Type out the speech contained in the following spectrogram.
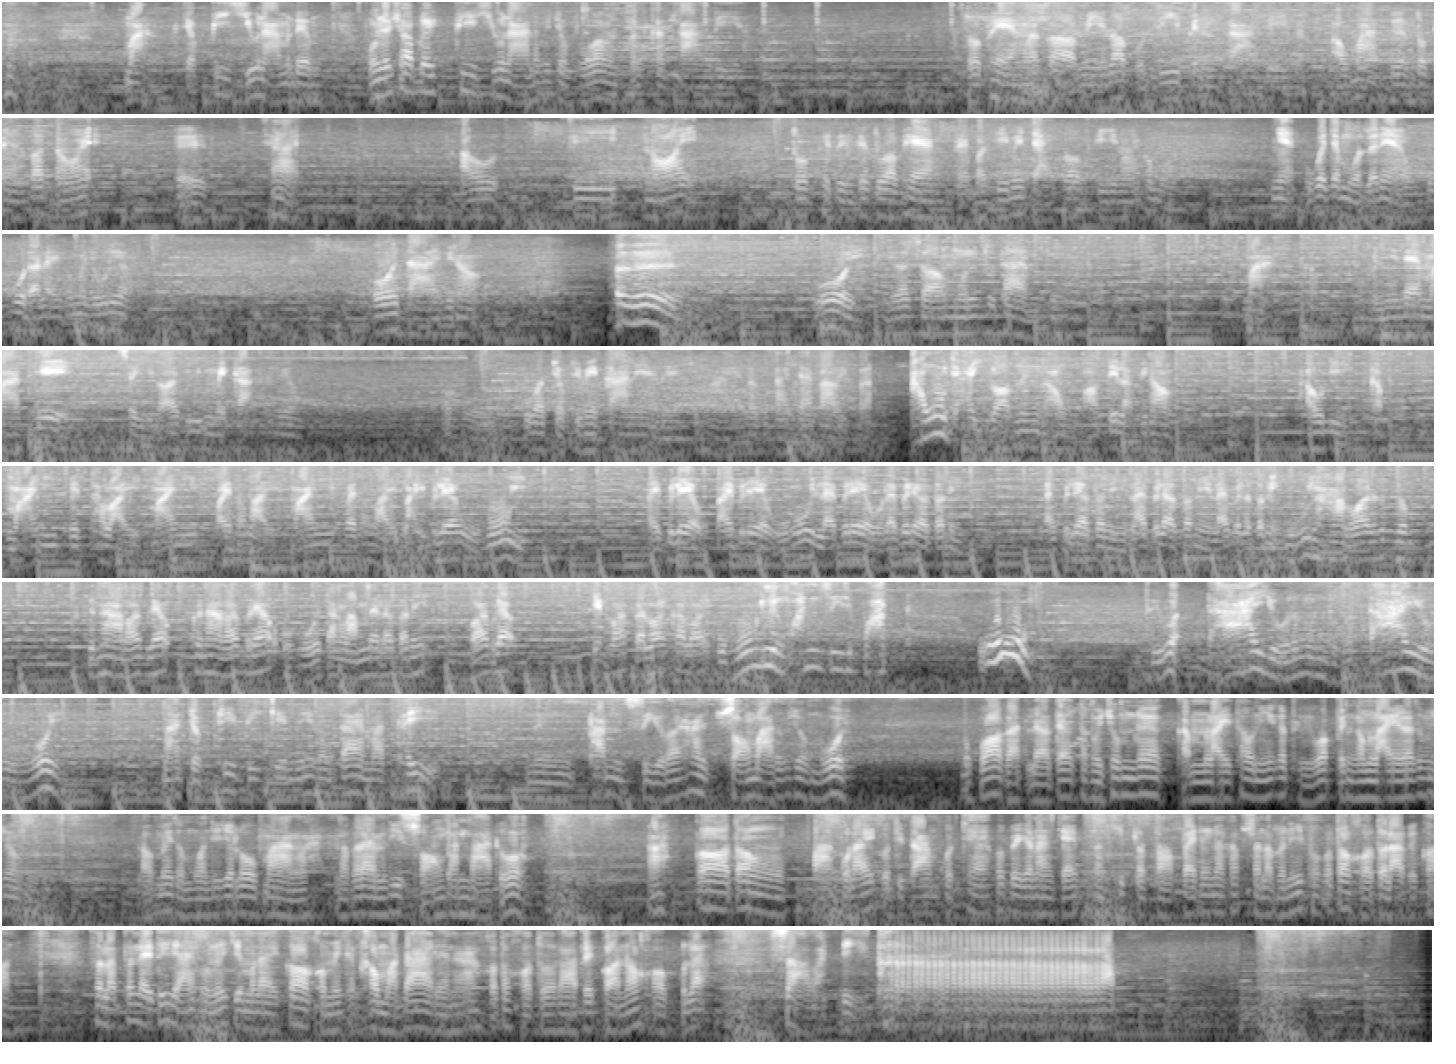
มาจับพี่คิ้วหนาเหมือนเดิม ผมจะชอบเลขพี่คิ้วหนาท่านะพี่ชมเพราะว่ามันเป็นกลางๆดี ตัวแพงแล้วก็มีรอบผลที่เป็นกลางดีแบบเอามากเกินตัวแพงก็น้อย เออใช่ เอาฟรีน้อย ตัวไปถึงจะตัวแพง แต่บางทีไม่จ่ายก็ฟรีน้อยก็หมด เนี่ยกูก็จะหมดแล้วเนี่ยกูพูดอะไรก็ไม่รู้เรื่องโอ้ยตายพี่น้องเออโอ้ยเหลือสองหมุนสุดท้ายเมื่อกี้มาวันนี้ได้มาที่ 400 ที่เมกะพี่น้องโอ้โหกูว่าจบที่เมกะเนี่ยเลยชิบหายแล้วกูตายใจเปล่าอีกปะเอาจ่ายอีกรอบนึงเอาเอาตีหลับพี่น้องเอาดิกับไม้นี้เป็นเท่าไหร่ไม้นี้ไปเท่าไหร่ไม้นี้ไปเท่าไหร่ไหลไปเร็วโอ้ย ไหลไปเร็วไหลไปเร็วโอ้ยไหลไปเร็วไหลไปเร็วตอนนี้ไหลไปเร็วตอนนี้ไหลไปเร็วตอนนี้ไหลไปเร็วตอนนี้อุ้ยห้าร้อยแล้วท่านขึ้นห้าร้อยไปแล้วขึ้นห้าร้อยไปแล้วโอ้โหตั้งลำได้แล้วตอนนี้ร้อยไปแล้วเจ็ดร้อยแปดร้อยเก้าร้อยโอ้โหหนึ่งพันสี่สิบบาทโอ้ถือว่าได้อยู่นะมันถือว่าได้อยู่โอ้ยมาจบที่ฟรีเกมนี้เราได้มาที่หนึ่งพันสี่ร้อยห้าสิบสองบาทท่านผู้ชมโอ้ยบอกว่ากันแล้วแต่ท่านผู้ชมได้กำไรเท่านี้ก็ถือว่าเป็นกำไรแล้วท่านผู้ชม เราไม่สมควรที่จะโลภมากนะเราก็ได้มาที่ 2,000 บาทด้วยอะก็ต้องฝากกดไลค์กดติดตามกดแชร์เพื่อเป็นกำลังใจในคลิปต่อๆไปด้วยนะครับสำหรับวันนี้ผมก็ต้องขอตัวลาไปก่อนสำหรับท่านใดที่อยากให้ผมเล่นเกมอะไรก็คอมเมนต์กันเข้ามาได้เลยนะก็ต้องขอตัวลาไปก่อนเนาะขอบคุณและสวัสดีครับ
